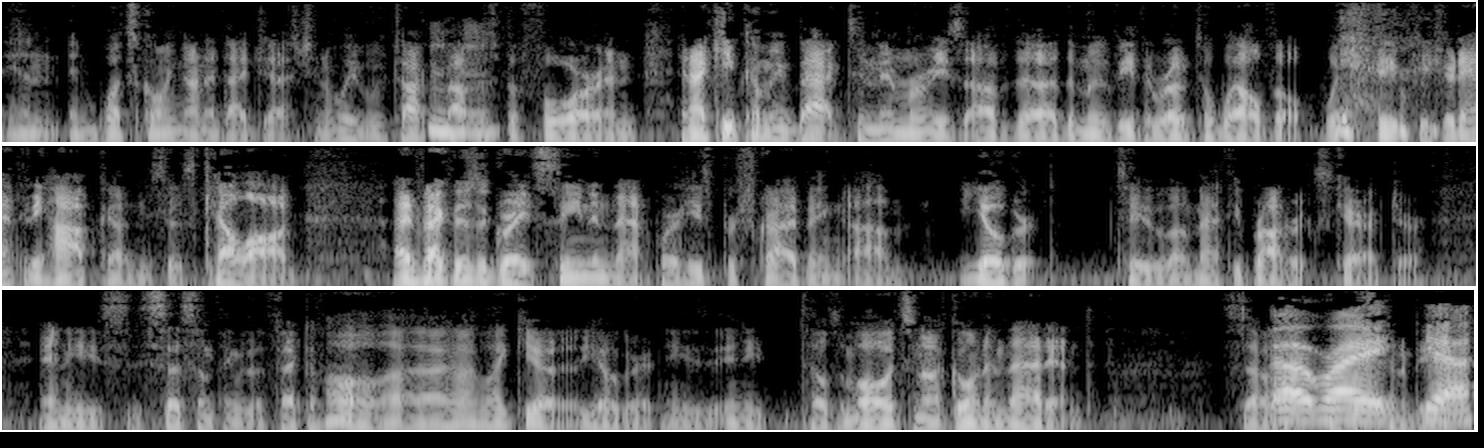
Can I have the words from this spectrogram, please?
in, in what's going on in digestion. We've, we've talked about this before, and, and I keep coming back to memories of the, the movie The Road to Wellville, which fe- featured Anthony Hopkins as Kellogg. In fact, there's a great scene in that where he's prescribing um, yogurt to uh, Matthew Broderick's character. And he says something to the effect of, "Oh, I, I like yo- yogurt," and he and he tells him, "Oh, it's not going in that end." So, uh, right. Yeah.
